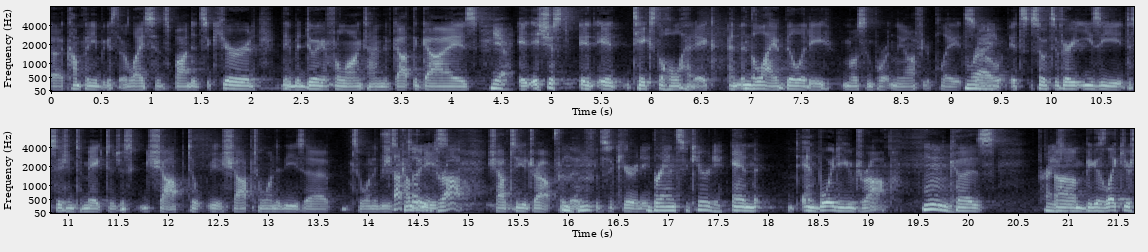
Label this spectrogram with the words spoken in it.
uh, company because they're licensed, bonded, secured. They've been doing it for a long time. They've got the guys. Yeah. It, it's just, it, it takes the whole headache and then the liability, most importantly, off your plate. So Right. it's, so it's a very easy decision to make to just shop to you know, shop to one of these, uh, to one of these Shop till you companies. drop. Mm-hmm. Shop till you drop for the, for the security Brand security. and and boy do you drop because Pricey. Um, because like you're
